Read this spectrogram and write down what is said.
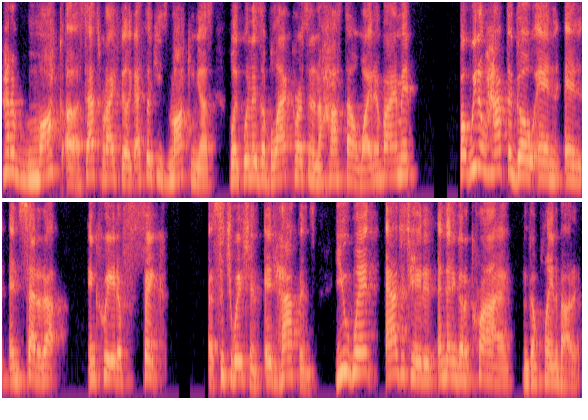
kind of mock us. That's what I feel like. I feel like he's mocking us. Like when there's a black person in a hostile white environment, but we don't have to go in and, and set it up and create a fake uh, situation. It happens. You went agitated and then you're going to cry and complain about it.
